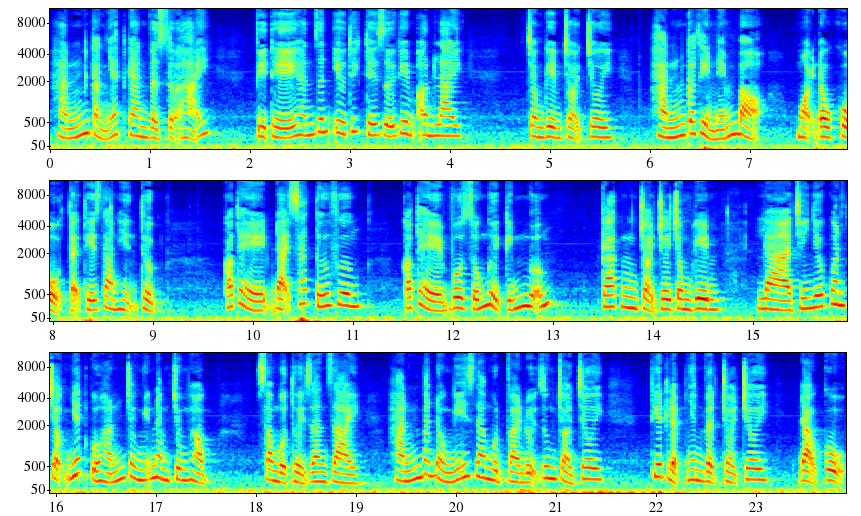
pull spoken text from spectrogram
hắn càng nhát gan và sợ hãi. Vì thế hắn rất yêu thích thế giới game online. Trong game trò chơi, hắn có thể ném bỏ mọi đau khổ tại thế gian hiện thực, có thể đại sát tứ phương, có thể vô số người kính ngưỡng. Các trò chơi trong game là trí nhớ quan trọng nhất của hắn trong những năm trung học. Sau một thời gian dài, hắn bắt đầu nghĩ ra một vài nội dung trò chơi, thiết lập nhân vật trò chơi, đạo cụ,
